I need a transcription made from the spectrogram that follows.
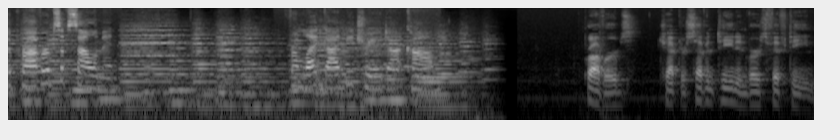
The Proverbs of Solomon from LetGodBetrue.com. Proverbs chapter 17 and verse 15.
